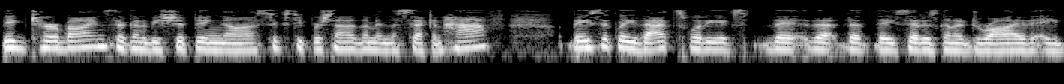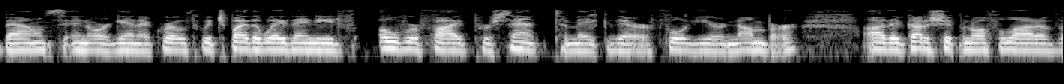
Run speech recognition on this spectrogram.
big turbines. They're going to be shipping uh, sixty percent of them in the second half. Basically, that's what he ex- they, that that they said is going to drive a bounce in organic growth. Which, by the way, they need over five percent to make their full year number. Uh, they've got to ship an awful lot of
